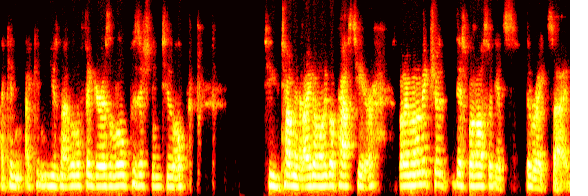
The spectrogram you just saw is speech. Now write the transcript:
I can I can use my little finger as a little positioning tool to tell me that I don't want to go past here, but I want to make sure this one also gets the right side.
